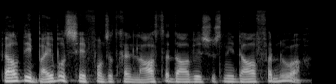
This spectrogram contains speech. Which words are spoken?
Wel die Bybel sê vir ons dit gaan die laaste dae wees soos in die dae van Noag.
